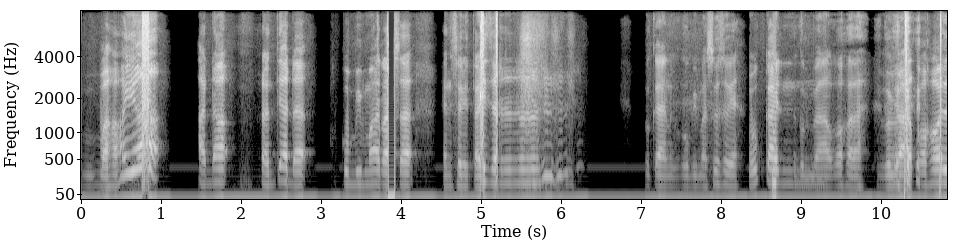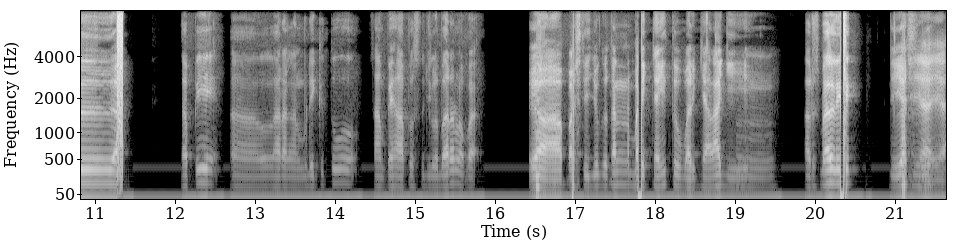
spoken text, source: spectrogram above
Bahaya. Ada nanti ada kubima rasa hand sanitizer. Bukan kuku bima susu ya? Bukan. Kuku bima alkohol. Lah kubima alkohol. Tapi eh, larangan mudik itu sampai H plus 7 lebaran loh pak. Ya pasti juga kan baliknya itu baliknya lagi. Hmm, harus balik iya sih. Iya iya.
